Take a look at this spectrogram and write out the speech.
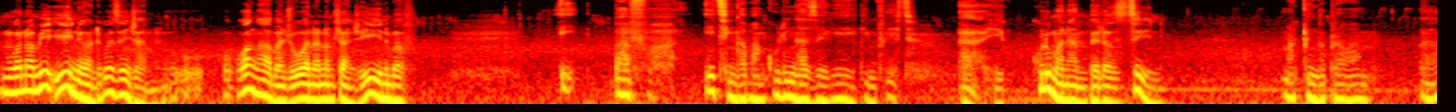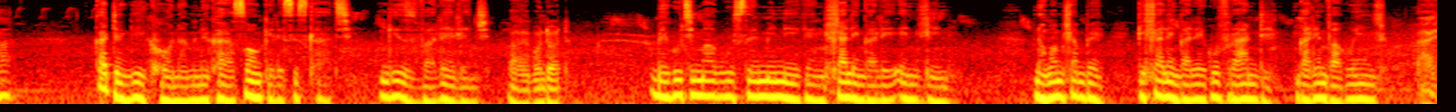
mngani wami yini kanti? Kwenze njani? U- u- wangaba nje wena namhlanje yini bafu bafo ithi ngabankulu ingazekeki mfethu. Hayi khuluma nami phela sithini maqhinga bra wami. Aha. Kade ngikhona mina ekhaya sonke lesi sikhathi ngizivalele nje. Hayi bondoda bekuthi makusemini ke ngihlale ngale endlini noma mhlambe ngihlale ngale kuvrandi ngalemva kwendlu. Hayi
